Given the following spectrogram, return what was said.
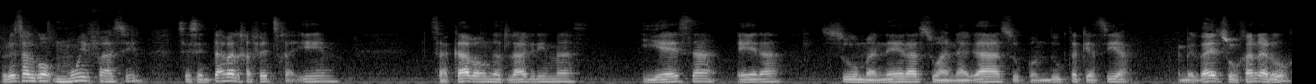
pero es algo muy fácil. Se sentaba el Jafetz Haim, sacaba unas lágrimas, y esa era su manera, su anagá, su conducta que hacía. En verdad, el Shulchan Aruch,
